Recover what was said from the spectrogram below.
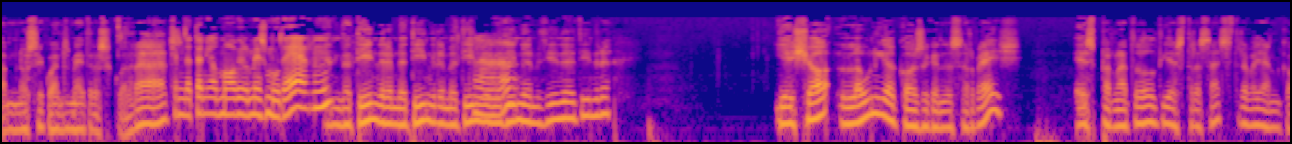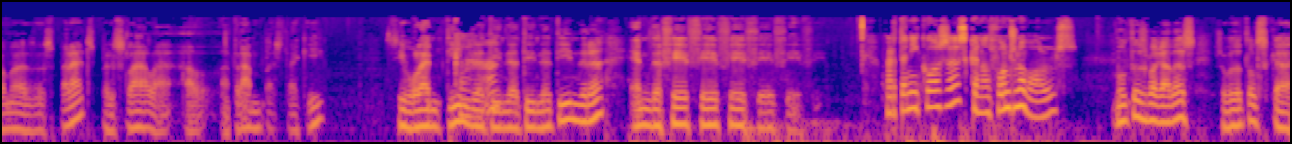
amb no sé quants metres quadrats, Que hem de tenir el mòbil més modern. hem de tindre, hem de tindre, hem de tindre, hem de tindre, hem de tindre, hem de tindre. I això, l'única cosa que ens serveix és per anar tot el dia estressats, treballant com a desesperats, però esclar, la, el, la trampa està aquí. Si volem tindre, Clar. tindre, tindre, tindre, hem de fer, fer, fer, fer, fer, fer. per tenir coses que en el fons no vols. Moltes vegades, sobretot els que,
